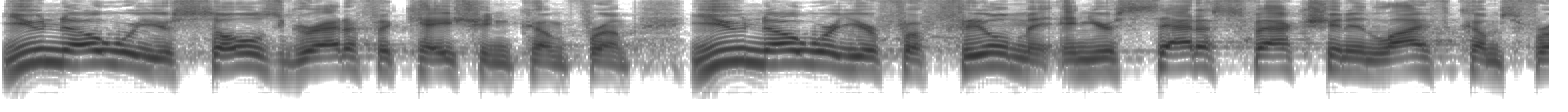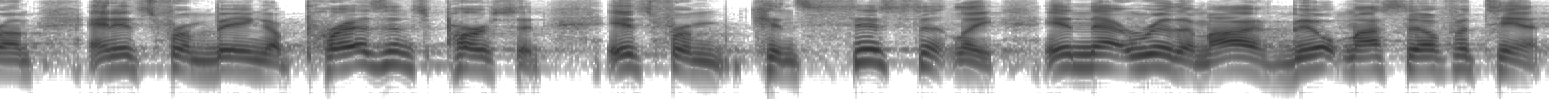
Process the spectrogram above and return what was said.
You know where your soul's gratification comes from. You know where your fulfillment and your satisfaction in life comes from. And it's from being a presence person. It's from consistently in that rhythm. I've built myself a tent.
